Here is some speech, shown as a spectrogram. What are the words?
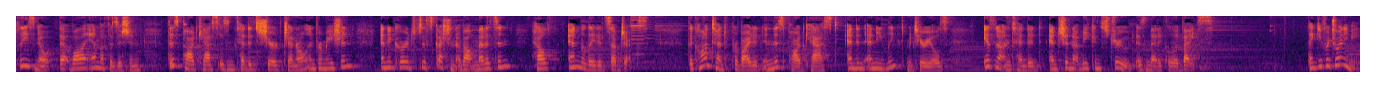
Please note that while I am a physician, this podcast is intended to share general information and encourage discussion about medicine, health, and related subjects. The content provided in this podcast and in any linked materials is not intended and should not be construed as medical advice. Thank you for joining me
